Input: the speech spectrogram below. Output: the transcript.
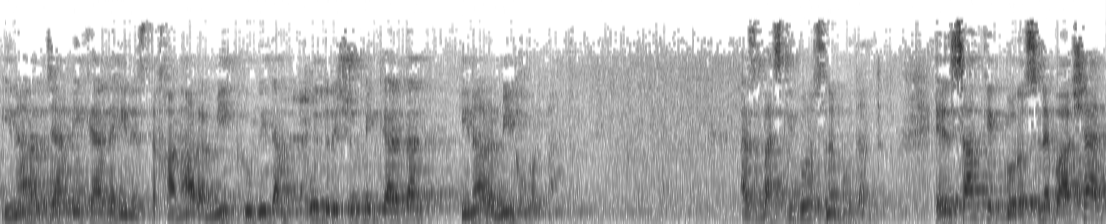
اینا را جمع می‌کردن این استخانها را میکوبیدن پودرشون می‌کردن اینا را میخوردن. از بس که گرسنه بودند. انسان که گرسنه باشد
